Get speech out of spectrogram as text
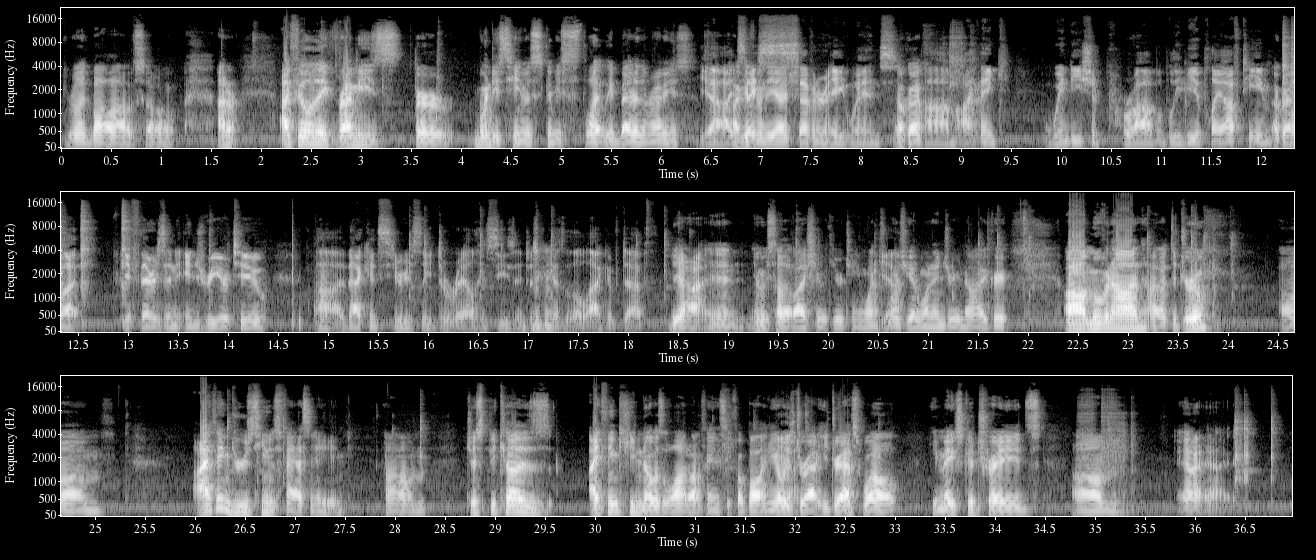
really ball out. So, I don't. I feel like Remy's or Wendy's team is gonna be slightly better than Remy's. Yeah, I'd I'll give say him the edge. seven or eight wins. Okay. Um, I think Windy should probably be a playoff team, Okay. but if there's an injury or two, uh, that could seriously derail his season just Mhm. because of the lack of depth. Yeah, and, and we saw that last year with your team. Once Yeah. once you had one injury, no, I agree. Uh, moving on uh, to Drew. Um, I think Drew's team is fascinating, um, just because I think he knows a lot about fantasy football, and he always Yeah. draft. He drafts well. He makes good trades. Um, I,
